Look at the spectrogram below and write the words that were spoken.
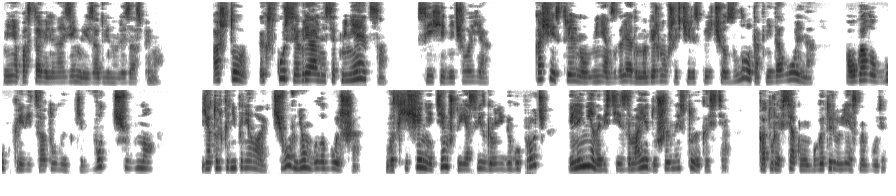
Меня поставили на землю и задвинули за спину. «А что, экскурсия в реальность отменяется?» — съехидничала я. Кощей стрельнул в меня взглядом, обернувшись через плечо зло, так недовольно, а уголок губ кривится от улыбки. Вот чудно! Я только не поняла, чего в нем было больше? Восхищение тем, что я с визгом не бегу прочь, или ненависти из-за моей душевной стойкости, которая всякому богатырю лестно будет?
